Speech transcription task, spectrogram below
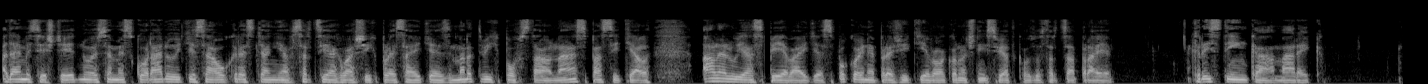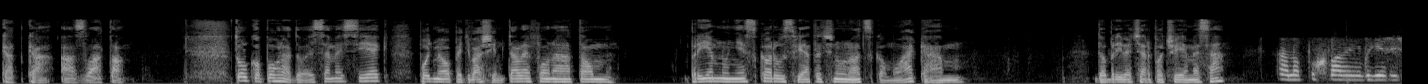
A dajme si ešte jednu sms Radujte sa o kresťania v srdciach vašich, plesajte, z mŕtvych povstal náš spasiteľ. Aleluja, spievajte, spokojné prežitie veľkonočných sviatkov zo srdca praje. Kristínka, Marek, Katka a Zlata. Toľko pohľad do SMS-iek, poďme opäť vašim telefonátom. Príjemnú neskorú sviatočnú noc komu a kam. Dobrý večer, počujeme sa? Áno, pochválený bude Ježiš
